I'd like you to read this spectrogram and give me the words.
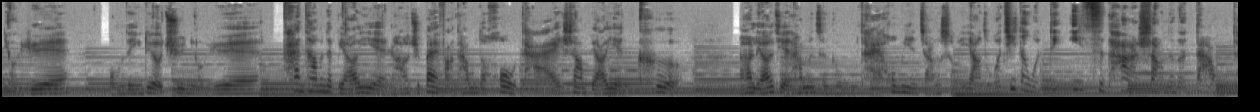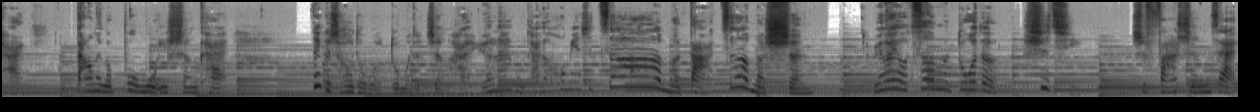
纽约，我们的营队有去纽约看他们的表演，然后去拜访他们的后台，上表演课，然后了解他们整个舞台后面长什么样子。我记得我第一次踏上那个大舞台，当那个布幕一伸开，那个时候的我多么的震撼！原来舞台的后面是这么大，这么深，原来有这么多的事情是发生在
